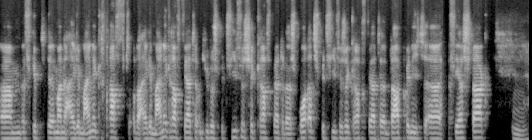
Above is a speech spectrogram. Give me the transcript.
Ähm, es gibt ja immer eine allgemeine Kraft oder allgemeine Kraftwerte und judo-spezifische Kraftwerte oder sportartspezifische Kraftwerte. Da bin ich äh, sehr stark. Mhm.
